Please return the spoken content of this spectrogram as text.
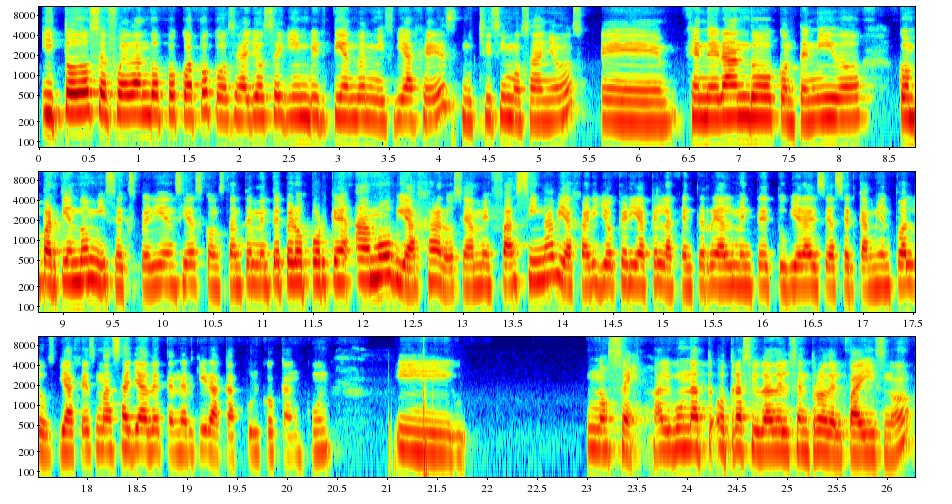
y todo se fue dando poco a poco, o sea, yo seguí invirtiendo en mis viajes muchísimos años, eh, generando contenido, compartiendo mis experiencias constantemente, pero porque amo viajar, o sea, me fascina viajar y yo quería que la gente realmente tuviera ese acercamiento a los viajes, más allá de tener que ir a Acapulco, Cancún y, no sé, alguna otra ciudad del centro del país, ¿no?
